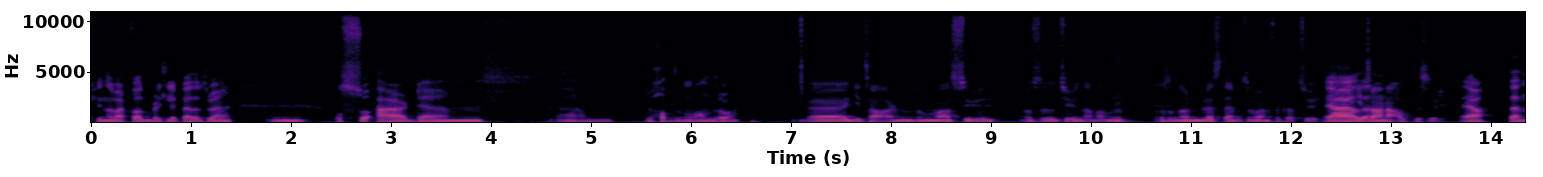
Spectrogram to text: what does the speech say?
kunne i hvert fall blitt litt bedre, tror jeg. Mm. Og så er det um, um, Du hadde noen andre òg? Uh, gitaren som var sur, og så tuna man den. Og så når den ble stemt, så var den fortsatt sur. Ja, ja, gitaren den- er alltid sur. Ja, den,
